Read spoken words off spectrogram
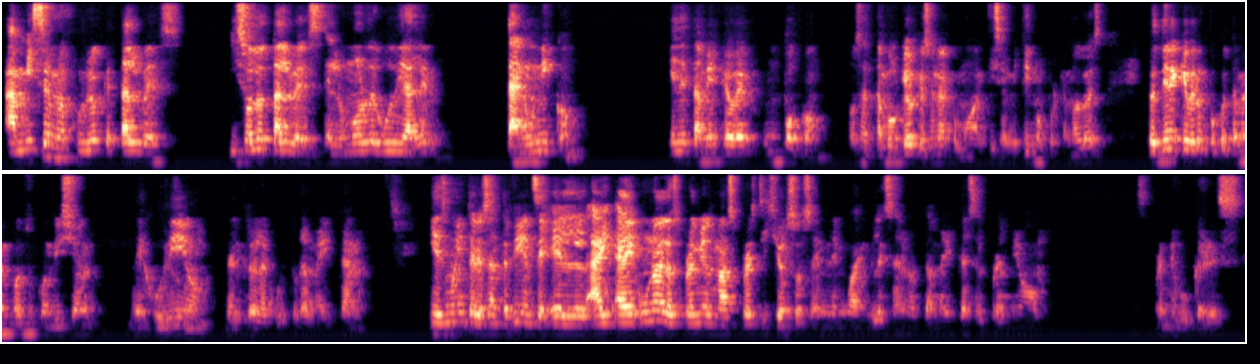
a mí se me ocurrió que tal vez, y solo tal vez, el humor de Woody Allen, tan único, tiene también que ver un poco, o sea, tampoco quiero que suene como antisemitismo, porque no lo es, pero tiene que ver un poco también con su condición de judío dentro de la cultura americana. Y es muy interesante, fíjense, el, hay, hay, uno de los premios más prestigiosos en lengua inglesa en Norteamérica es el premio, el premio Booker. Es,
